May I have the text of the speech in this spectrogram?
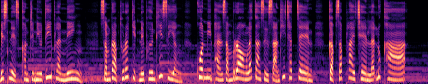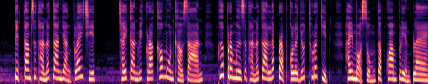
business continuity planning สำหรับธุรกิจในพื้นที่เสี่ยง ควรมีแผนสำรองและการสื่อสารที่ชัดเจน กับซัพพลายเชนและลูกค้า ติดตามสถานการณ์อย่างใกล้ชิด ใช้การวิเคราะห์ข้อมูลข่าวสาร เพื่อประเมินสถานการณ์และปรับกลยุทธ์ธุรกิจ ให้เหมาะสมกับความเปลี่ยนแปลง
